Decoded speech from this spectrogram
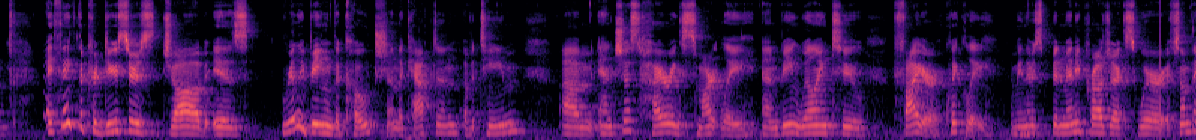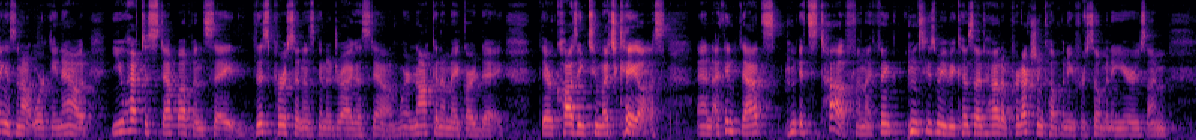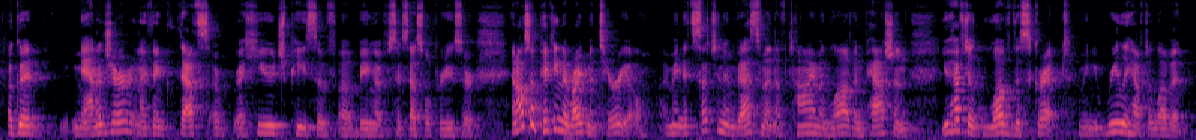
I think the producer's job is really being the coach and the captain of a team, um, and just hiring smartly and being willing to fire quickly. I mean, there's been many projects where if something is not working out, you have to step up and say, this person is going to drag us down. We're not going to make our day. They're causing too much chaos. And I think that's, it's tough. And I think, excuse me, because I've had a production company for so many years, I'm a good manager. And I think that's a, a huge piece of uh, being a successful producer. And also picking the right material. I mean, it's such an investment of time and love and passion you have to love the script. I mean, you really have to love it.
